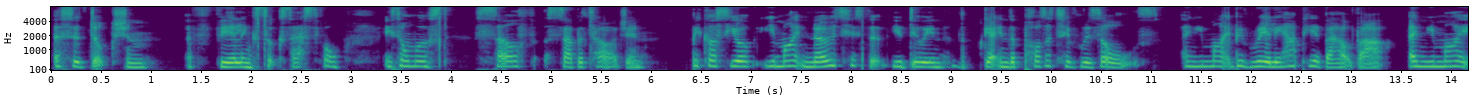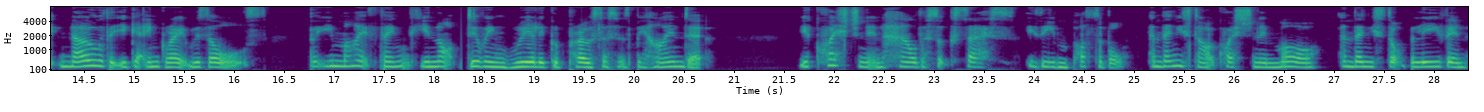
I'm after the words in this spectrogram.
a seduction of feeling successful. It's almost self sabotaging because you you might notice that you're doing getting the positive results and you might be really happy about that and you might know that you're getting great results but you might think you're not doing really good processes behind it you're questioning how the success is even possible and then you start questioning more and then you stop believing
